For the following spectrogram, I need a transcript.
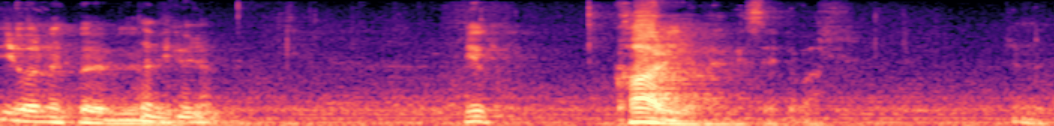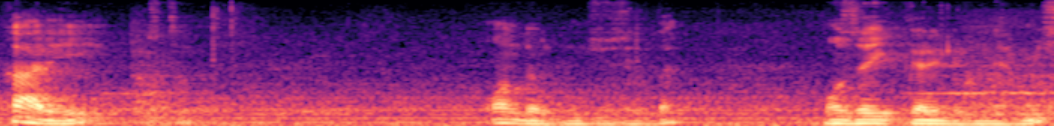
Bir örnek verebilirim. Tabii ki hocam. Bir Kariye belgeseli var. Şimdi Kariye'yi işte 14. yüzyılda mozaikleriyle ünlenmiş,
